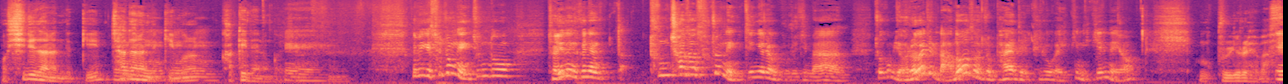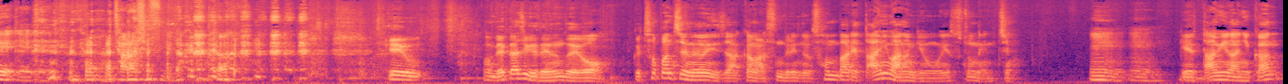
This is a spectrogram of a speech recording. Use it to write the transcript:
뭐 시리다는 느낌, 차다는 음, 음, 느낌을 음, 음. 갖게 되는 거죠. 예. 그럼 이게 수족 냉증도 저희는 그냥 딱 퉁쳐서 수족 냉증이라고 부르지만 조금 여러 가지로 나눠서 좀 봐야 될 필요가 있긴 있겠네요. 뭐 분류를 해봤어요. 예, 예, 예. 잘하셨습니다. 뭐 몇 가지가 되는데요. 그 첫 번째는 이제 아까 말씀드린 대로 손발에 땀이 많은 경우에 수족냉증. 음, 음. 이게 땀이 나니까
